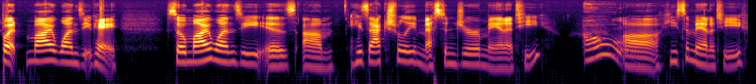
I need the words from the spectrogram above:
but my onesie. Okay, so my onesie is um he's actually messenger manatee. Oh, Uh, he's a manatee.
